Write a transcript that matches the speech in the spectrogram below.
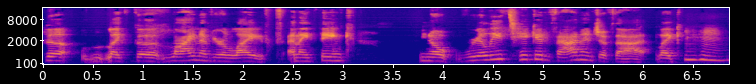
the like the line of your life. And I think you know, really take advantage of that. Like hmm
